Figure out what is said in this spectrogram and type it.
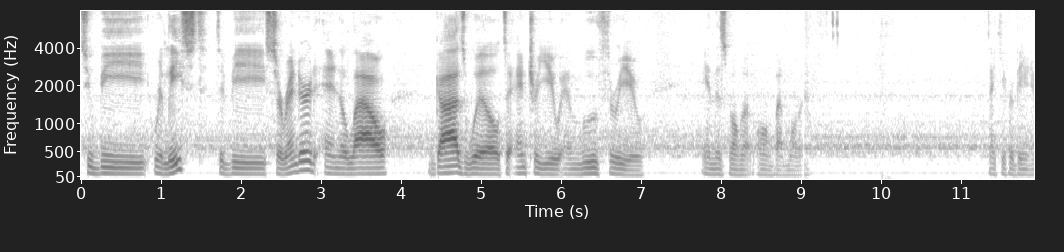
to be released, to be surrendered, and allow God's will to enter you and move through you in this moment, moment by moment. Thank you for being here.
